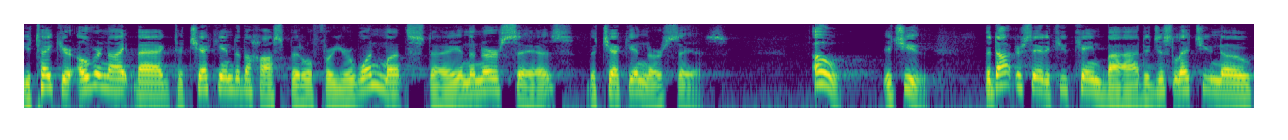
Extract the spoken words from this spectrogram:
You take your overnight bag to check into the hospital for your one month stay, and the nurse says, the check in nurse says, Oh, it's you. The doctor said if you came by to just let you know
